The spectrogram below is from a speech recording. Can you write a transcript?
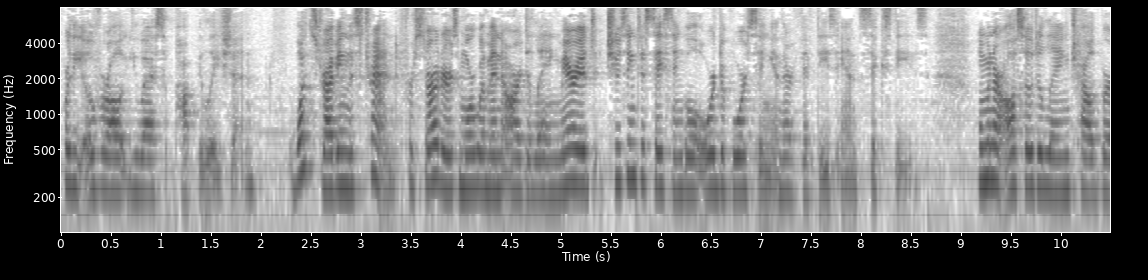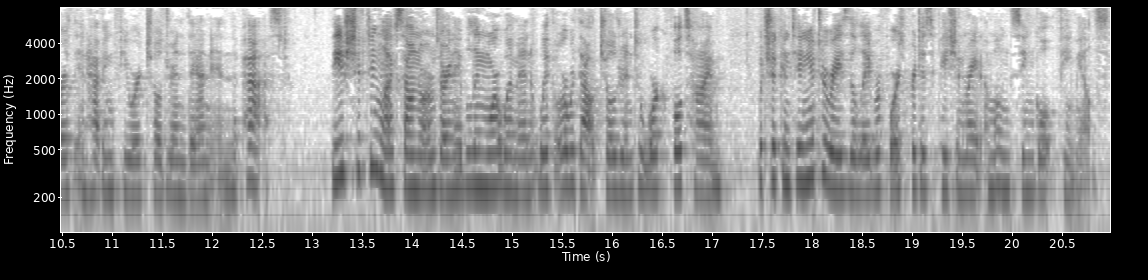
for the overall U.S. population. What's driving this trend? For starters, more women are delaying marriage, choosing to stay single, or divorcing in their 50s and 60s. Women are also delaying childbirth and having fewer children than in the past. These shifting lifestyle norms are enabling more women, with or without children, to work full time, which should continue to raise the labor force participation rate among single females.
